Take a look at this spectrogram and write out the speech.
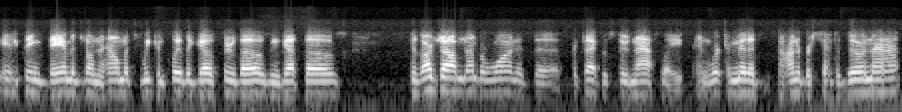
anything damaged on the helmets, we completely go through those and gut those. Because our job number one is to protect the student athlete, and we're committed 100% to doing that.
